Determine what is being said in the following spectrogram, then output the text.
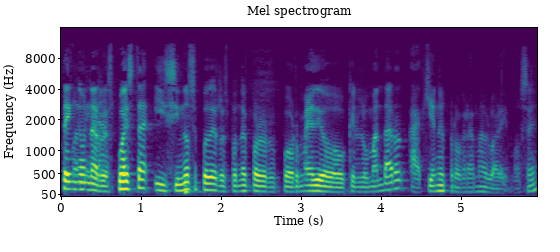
tenga una respuesta, y si no se puede responder por, por medio que lo mandaron, aquí en el programa lo haremos, ¿eh?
